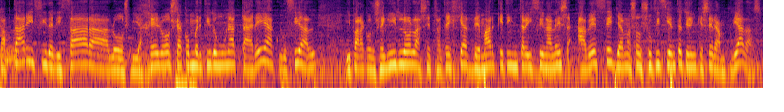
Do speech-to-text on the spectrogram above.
Captar y fidelizar a los viajeros se ha convertido en una tarea crucial y para conseguirlo las estrategias de marketing tradicionales a veces ya no son suficientes, tienen que ser ampliadas.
